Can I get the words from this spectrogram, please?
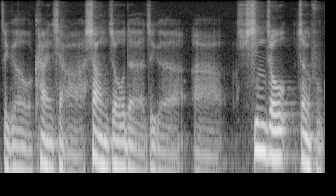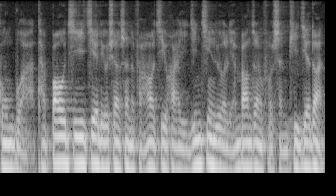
这个我看一下啊，上周的这个啊。新州政府公布啊，它包机接留学生的返澳计划已经进入了联邦政府审批阶段。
